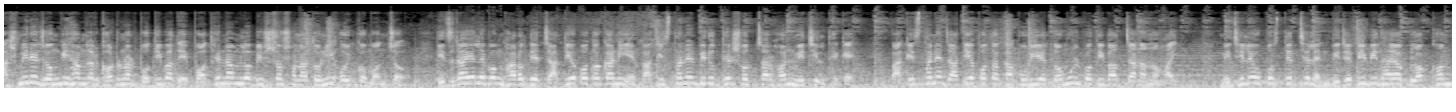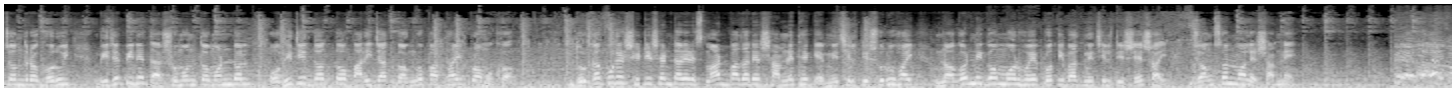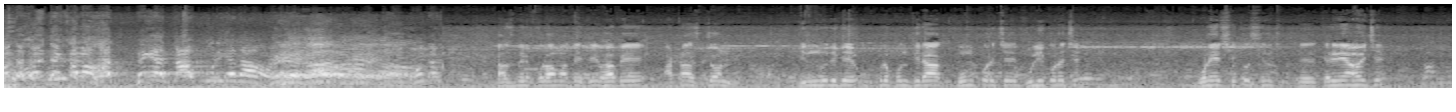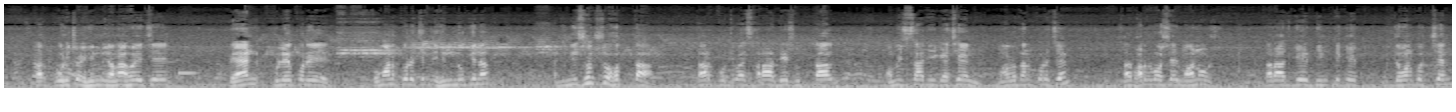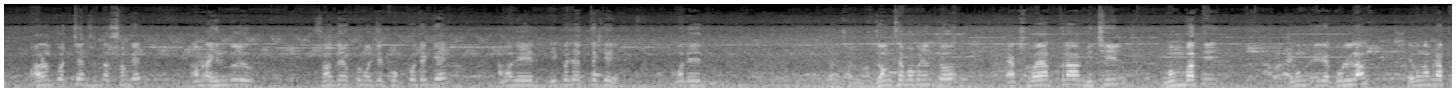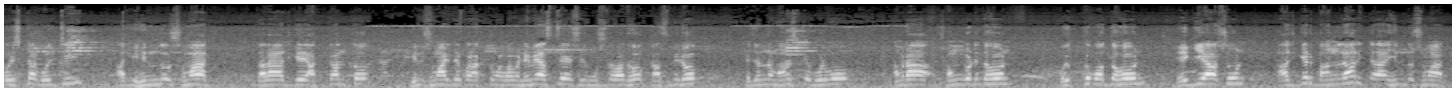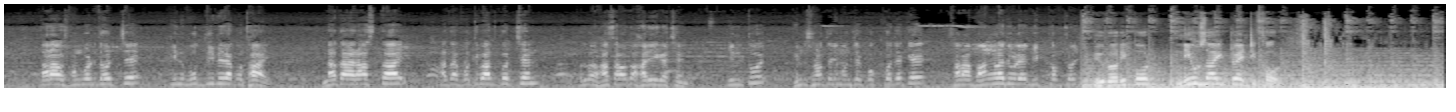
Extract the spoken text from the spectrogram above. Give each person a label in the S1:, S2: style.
S1: কাশ্মীরে জঙ্গি হামলার ঘটনার প্রতিবাদে পথে নামল বিশ্ব সনাতনী ঐক্যমঞ্চ। ইসরায়েল এবং ভারতের জাতীয় পতাকা নিয়ে পাকিস্তানের বিরুদ্ধে সোচ্চার হন মিছিল থেকে। পাকিস্তানে জাতীয় পতাকা পুড়িয়ে তুমুল প্রতিবাদ জানানো হয়। মিছিলে উপস্থিত ছিলেন বিজেপি বিধায়ক লক্ষণ চন্দ্র ঘরুই, বিজেপি নেতা সুমন্ত মণ্ডল, অভিজিৎ দত্ত, পারিজাত গঙ্গোপাধ্যায় প্রমুখ। দুর্গাপুরের সিটি সেন্টারের স্মার্ট বাজারের সামনে থেকে মিছিলটি শুরু হয়। নগর নিগম মোড় হয়ে প্রতিবাদ মিছিলটি শেষ হয় জংশন মলের সামনে।
S2: কাশ্মীর পুলওয়ামাতে যেভাবে আঠাশ জন হিন্দুদিকে উগ্রপন্থীরা খুন করেছে, গুলি করেছে বনের সেতু কেড়ে নেওয়া হয়েছে, তার পরিচয় হিন্দু জানা হয়েছে প্যান্ট খুলে পরে প্রমাণ করেছেন যে হিন্দু কিনা। আজ নৃশংস হত্যা, তার প্রতিবাদ সারা দেশ উত্তাল। অমিত শাহজি গেছেন মাল্যদান করেছেন, সারা ভারতবর্ষের মানুষ তারা আজকে দিনটিকে উদযাপন করছেন, পালন করছেন শ্রদ্ধার সঙ্গে। আমরা হিন্দু সনাতন ঐক্য মঞ্চের পক্ষ থেকে, আমাদের দিগ্বাজার থেকে, আমাদের জংসভা পর্যন্ত এক শোভাযাত্রা, মিছিল, মোমবাতি এবং এটা করলাম এবং আমরা পরিষ্কার বলছি, আজকে হিন্দু সমাজ, তারা আজকে আক্রান্ত। হিন্দু সমাজের উপর আক্রমণভাবে নেমে আসছে সে মুর্শিদাবাদ হোক, কাশ্মীর হোক, সেজন্য মানুষকে বলব, আমরা সংগঠিত হন, ঐক্যবদ্ধ হন, এগিয়ে আসুন আজকের বাংলার যারা হিন্দু সমাজ, তারাও সংগঠিত হচ্ছে, কিন্তু বুদ্ধিজীবীরা কোথায়? না তারা রাস্তায় না তারা প্রতিবাদ করছেন ভাষা হয়তো হারিয়ে গেছেন। কিন্তু হিন্দু সনাতনী মঞ্চের পক্ষ থেকে সারা বাংলা জুড়ে বিক্ষোভ চলছে।
S1: Bureau report, news I twenty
